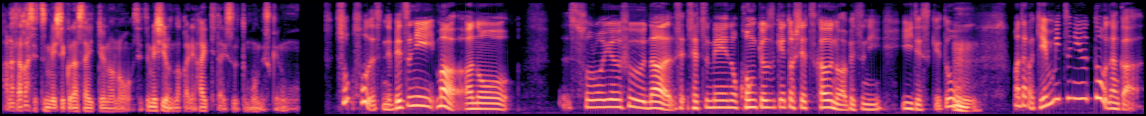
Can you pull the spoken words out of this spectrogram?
あなたが説明してくださいっていうのの説明資料の中に入ってたりすると思うんですけども。そそうですね。別にまああのそういうふうなせ説明の根拠付けとして使うのは別にいいですけど、うん。まあ、だから厳密に言うとなんか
